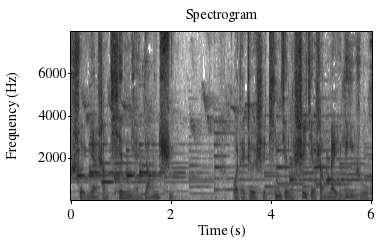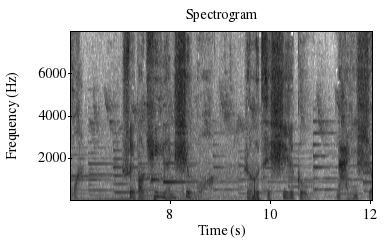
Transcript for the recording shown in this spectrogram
水面上千年羊群。我在这时听见了世界上美丽如画，水抱屈原是我，如此尸骨难收。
